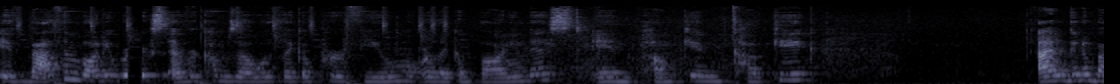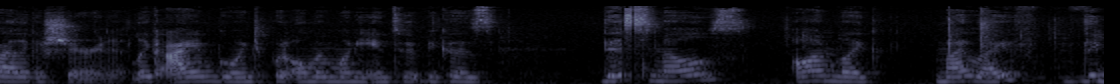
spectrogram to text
if Bath and Body Works ever comes out with like a perfume or like a body mist in pumpkin cupcake, I'm gonna buy like a share in it. Like I am going to put all my money into it because this smells on like my life the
